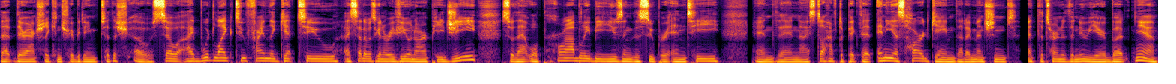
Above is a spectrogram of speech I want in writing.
that they're actually contributing to the show. So I would like to finally get to. I said I was going to review an RPG, so that will probably be using the Super NT. And then I still have to pick that NES hard game that I mentioned at the turn of the new year. But yeah,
